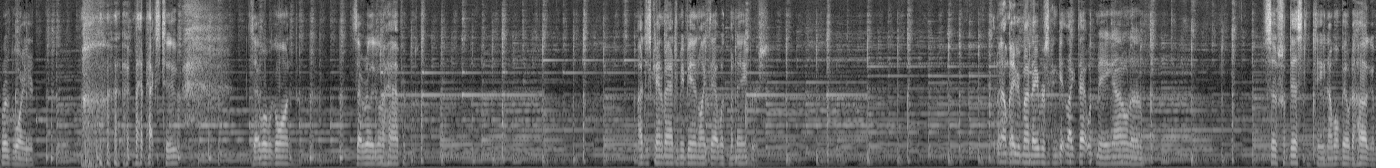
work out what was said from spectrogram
Road Warrior, Mad Max 2? Is that where we're going? Is that really going to happen? I just can't imagine me being like that with my neighbors. Well, maybe my neighbors can get like that with me. I don't know. Social distancing, I won't be able to hug them.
